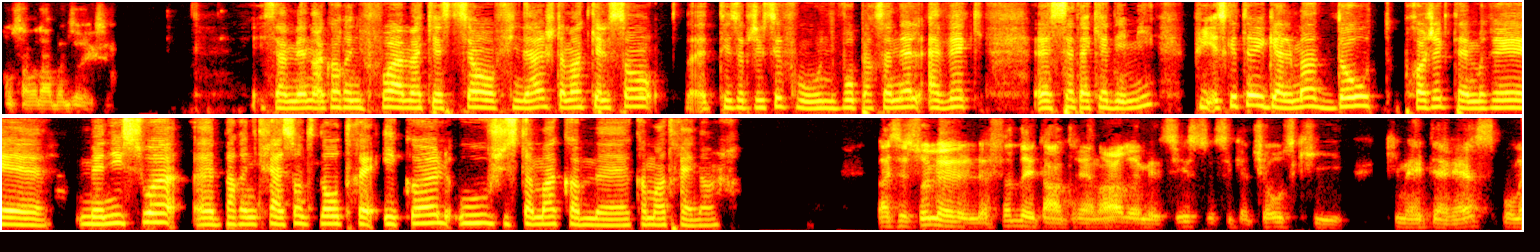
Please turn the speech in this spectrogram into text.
qu'on s'en va dans la bonne direction. Et ça mène encore une fois à ma question finale, justement, quels sont tes objectifs au niveau personnel avec cette académie? Puis, est-ce que tu as également d'autres projets que tu aimerais mener soit euh, par une création d'une autre école ou justement comme, euh, comme entraîneur? Ben, c'est sûr, le, fait d'être entraîneur de métier, c'est quelque chose qui, m'intéresse. Pour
